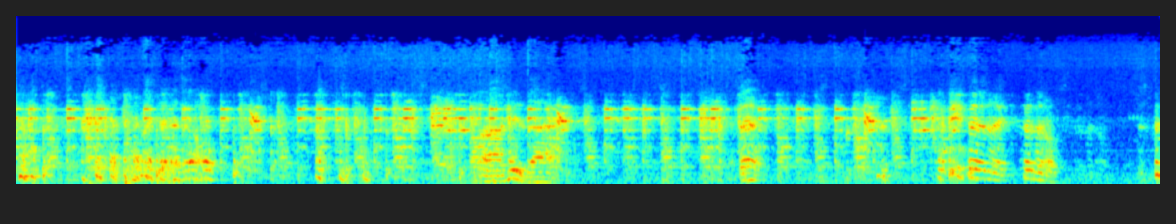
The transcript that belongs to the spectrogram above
Uh, who's that? That. It, turn it off. It?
